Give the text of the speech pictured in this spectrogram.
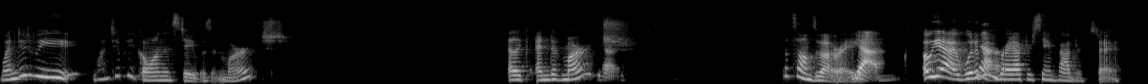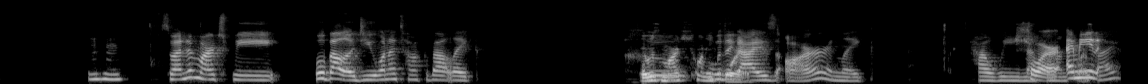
when did we when did we go on this date? Was it March? At like end of March? That sounds about right. Yeah. Oh yeah, it would have Yeah. been right after St. Patrick's Day. hmm So end of March, we well, Bella, do you want to talk about like It was March who the guys are and like how we met them Sure. on I mean, Foreplay?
